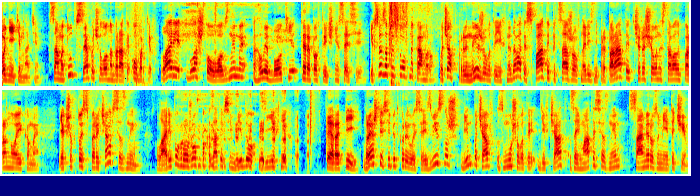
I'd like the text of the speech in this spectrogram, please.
одній кімнаті. Саме тут все почало набирати обертів. Ларі влаштовував з ними глибокі терапевтичні сесії. І все записував на камеру. Почав принижувати їх, не давати спати, підсаджував на різні препарати, через що вони ставали параноїками. Якщо хтось сперечався з ним, Ларі погрожував показати всім відео з їхніх терапій. Врешті всі підкорилися, і звісно ж, він почав змушувати дівчат займатися з ним, самі розумієте чим.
